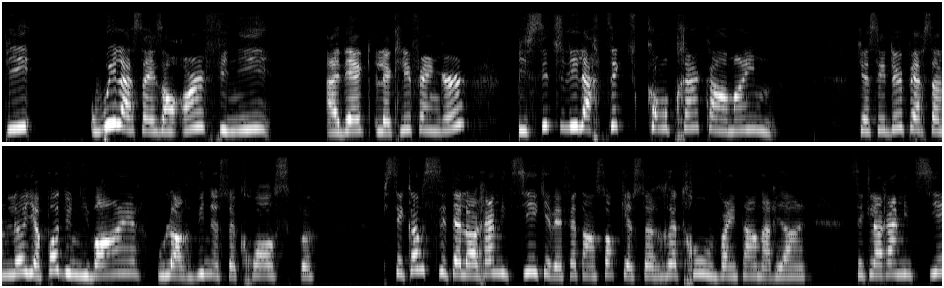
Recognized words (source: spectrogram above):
Puis, oui, la saison 1 finit avec le cliffhanger. Puis si tu lis l'article, tu comprends quand même que ces deux personnes-là, il n'y a pas d'univers où leur vie ne se croise pas. Puis c'est comme si c'était leur amitié qui avait fait en sorte qu'elles se retrouvent 20 ans en arrière. C'est que leur amitié,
